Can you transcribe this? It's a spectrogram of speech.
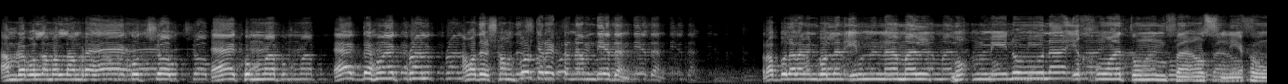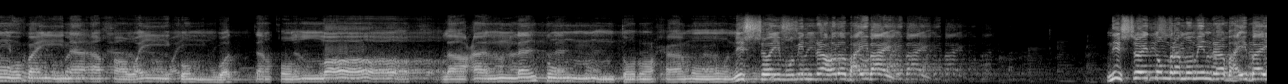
আমরা বললাম, আল্লাহ, আমরা এক উৎসব, এক উম্মা এক দেহ, এক প্রাণ। আমাদের সম্পর্কের একটা নাম দিয়ে দেন। রব্বুল আলামিন বললেন, ইন্নামাল মুমিনুনা ইখওয়াতুন ফাসলিহু বাইনা আখাওয়াইকুম ওয়াত্তাকুল্লাহ লাআল্লাকুম তুরহামুন। নিশ্চয়ই মুমিনরা হলো ভাই ভাই। নিশ্চয়ই তোমরা মুমিনরা ভাই ভাই।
